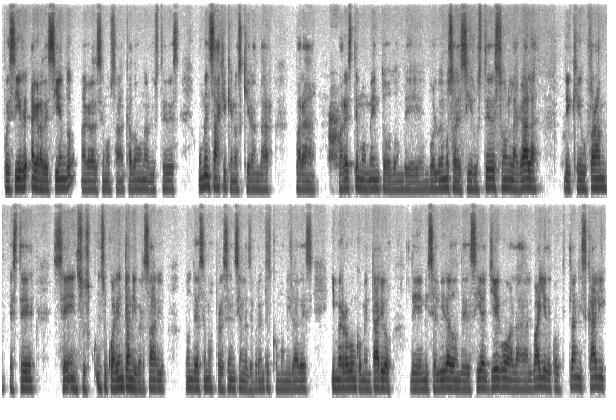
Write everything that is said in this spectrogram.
pues ir agradeciendo, agradecemos a cada una de ustedes un mensaje que nos quieran dar para, para este momento donde volvemos a decir, ustedes son la gala de que UFRAM esté en, sus, en su 40 aniversario, donde hacemos presencia en las diferentes comunidades y me robo un comentario de mi Elvira donde decía, llego al valle de Cuautitlán, Izcalli,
